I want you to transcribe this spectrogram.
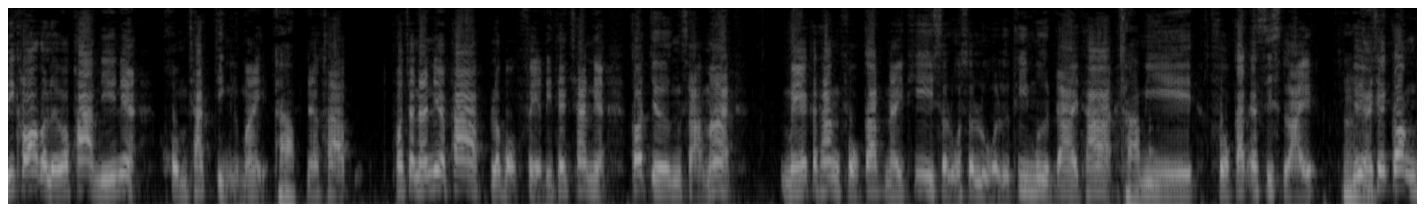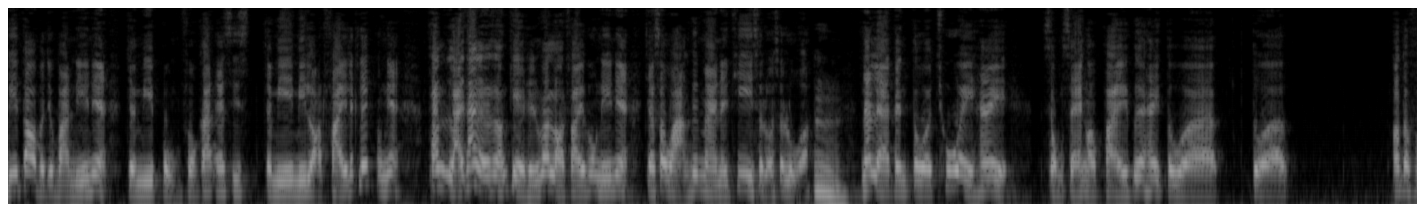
วิเคราะห์กันเลยว่าภาพนี้เนี่ยคมชัดจริงหรือไม่ครับนะครับเพราะฉะนั้นเนี่ยภาพระบบ face detection เนี่ยก็จึงสามารถแม้กระทั่งโฟกัสในที่สลัวสลัวๆหรือที่มืดได้ถ้าครับมีโฟกัส assist light อืม อย่างเช่นกล้องดิจิตอลปัจจุบันนี้เนี่ยจะมีปุ่มโฟกัส assist จะมีมีหลอดไฟเล็ก ๆ ตรงเนี้ยท่านหลายท่านอาจจะสังเกตเห็นว่าหลอดไฟพวกนี้เนี่ยจะสว่างขึ้นมาในที่สลัวสลัวๆอืมนั่นแหละเป็นตัวช่วยให้ส่งแสงออกไปเพื่อให้ตัวตัวออโตโฟ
